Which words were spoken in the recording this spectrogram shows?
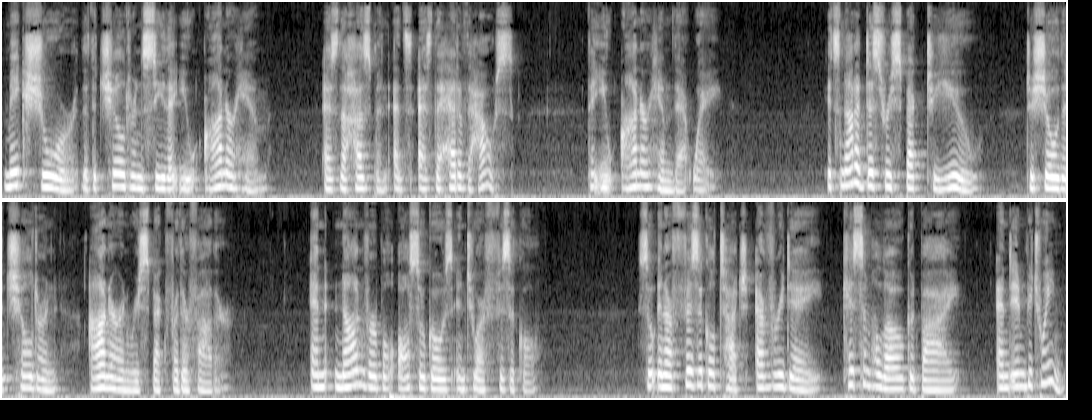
Make sure that the children see that you honor him as the husband, as, as the head of the house, that you honor him that way. It's not a disrespect to you to show the children honor and respect for their father. And nonverbal also goes into our physical. So, in our physical touch every day, kiss him hello, goodbye, and in between.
